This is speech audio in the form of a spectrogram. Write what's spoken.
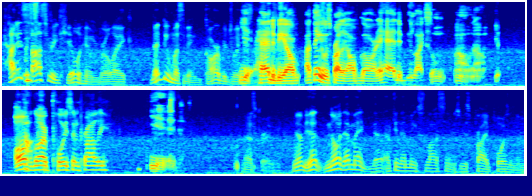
how did Sasori kill him, bro? Like that dude must have been garbage with. Yeah, his had to be off. I think it was probably off guard. It had to be like some. I don't know. Off guard poison, probably. Yeah, That's crazy. Yeah, yeah. No, that might. That, I think that makes a lot of sense. You just probably poisoned them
